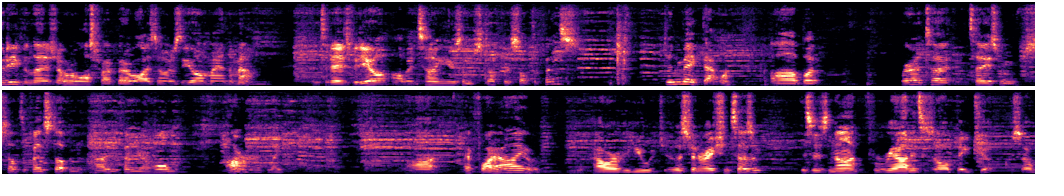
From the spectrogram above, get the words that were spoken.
Good evening, ladies and gentlemen. I'm better otherwise known as the Old Man in the Mountain. In today's video, I'll be telling you some stuff for self-defense. Didn't make that one, uh, but we're going to tell you some self-defense stuff and how to defend your home honorably. Uh, FYI, or however you this generation says it, this is not for reality. This is all a big joke. So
